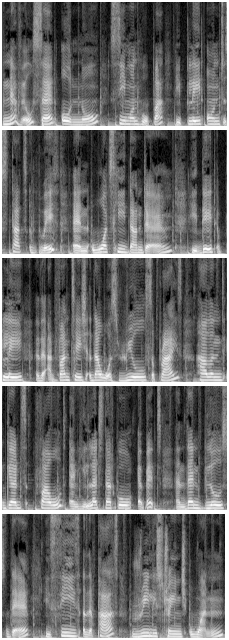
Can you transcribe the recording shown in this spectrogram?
Neville said, Oh no, Simon Hooper, he played on to start with, and what's he done there? He did play the advantage that was real surprise. Haaland gets fouled and he lets that go a bit and then blows there. He sees the pass, really strange one.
